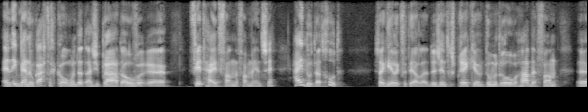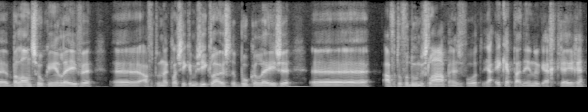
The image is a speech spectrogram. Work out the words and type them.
En ik ben ook achtergekomen dat als je praat over eh, fitheid van, van mensen, hij doet dat goed. Zal ik eerlijk vertellen. Dus in het gesprekje toen we het erover hadden van eh, balans zoeken in je leven, eh, af en toe naar klassieke muziek luisteren, boeken lezen, eh, af en toe voldoende slapen enzovoort. Ja, ik heb daar de indruk echt gekregen.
